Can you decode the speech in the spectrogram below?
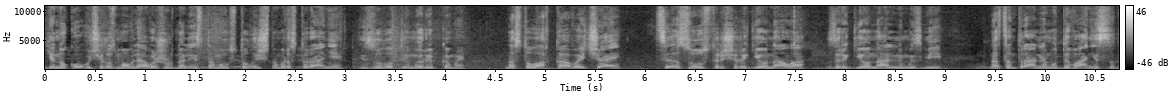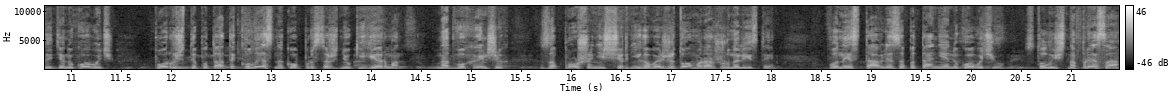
Янукович розмовляв із журналістами у столичному ресторані із золотими рибками. На столах кава і чай це зустріч регіонала з регіональними змі. На центральному дивані сидить Янукович. Поруч депутати Колесников, Присажнюк і Герман. На двох інших запрошені з Чернігова і Житомира журналісти. Вони ставлять запитання Януковичу. Столична преса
